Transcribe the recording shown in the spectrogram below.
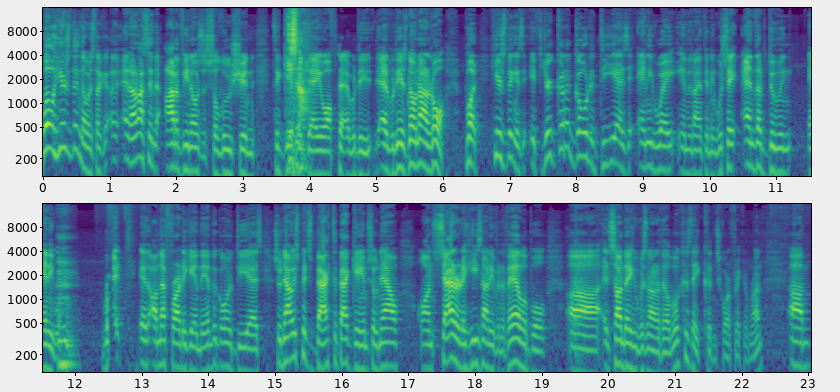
Well, here's the thing, though, is like, uh, and I'm not saying that Ottavino is a solution to give the day off to Edward, Edward Diaz. No, not at all. But here's the thing: is if you're gonna go to Diaz anyway in the ninth inning, which they end up doing anyway, mm-hmm. right? And on that Friday game, they end up going to Diaz. So now he's pitched back-to-back games. So now on Saturday he's not even available, uh, and Sunday he was not available because they couldn't score a freaking run. Um,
